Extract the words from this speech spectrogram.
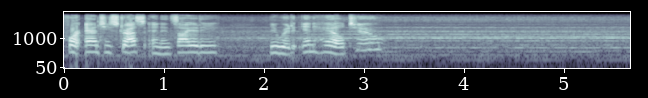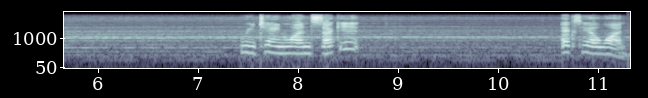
For anti-stress and anxiety, you would inhale two, retain one second, exhale one.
